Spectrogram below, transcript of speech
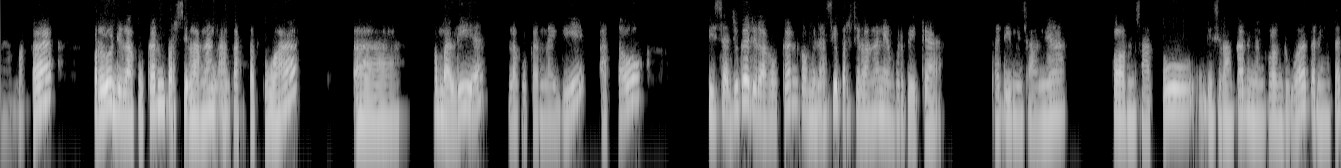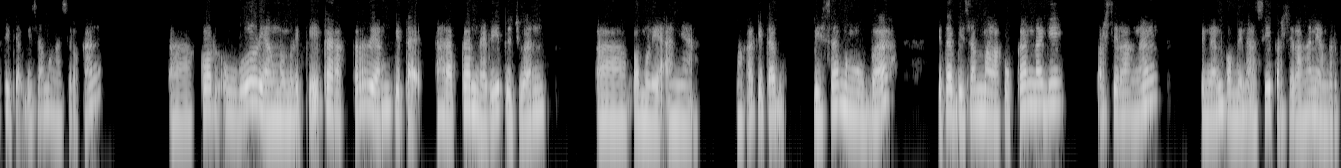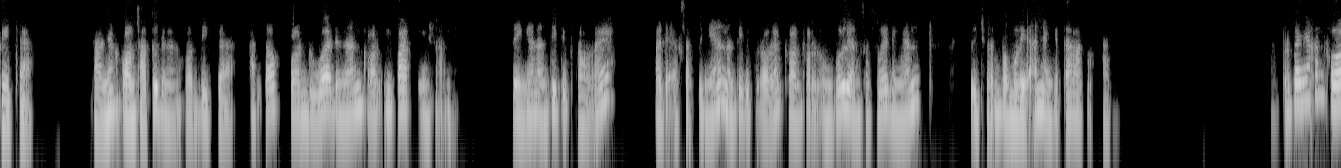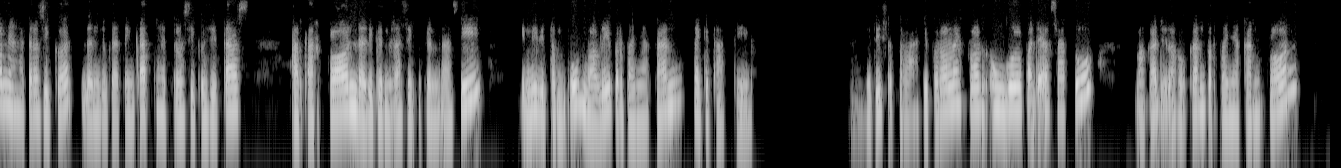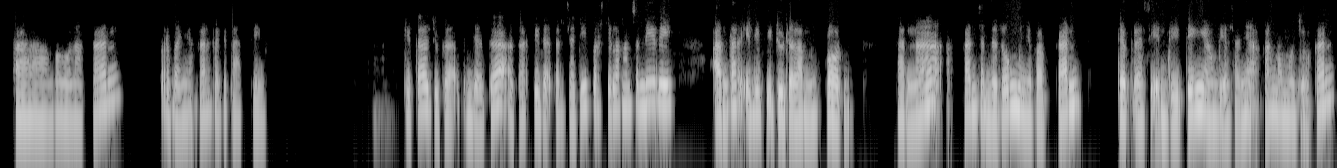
Nah, maka perlu dilakukan persilangan antar tetua uh, kembali ya, dilakukan lagi atau bisa juga dilakukan kombinasi persilangan yang berbeda. Tadi misalnya klon 1 disilangkan dengan klon 2 ternyata tidak bisa menghasilkan uh, klon unggul yang memiliki karakter yang kita harapkan dari tujuan uh, pemuliaannya. Maka kita bisa mengubah, kita bisa melakukan lagi persilangan dengan kombinasi persilangan yang berbeda. Misalnya klon 1 dengan klon 3 atau klon 2 dengan klon 4 misalnya. Sehingga nanti diperoleh pada F1-nya nanti diperoleh klon-klon unggul yang sesuai dengan tujuan pemuliaan yang kita lakukan. Perbanyakan klon yang heterozigot dan juga tingkat heterozigositas antar klon dari generasi ke generasi ini ditempuh melalui perbanyakan vegetatif. Nah, jadi setelah diperoleh klon unggul pada F1, maka dilakukan perbanyakan klon uh, menggunakan perbanyakan vegetatif kita juga menjaga agar tidak terjadi persilangan sendiri antar individu dalam klon karena akan cenderung menyebabkan depresi inbreeding yang biasanya akan memunculkan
